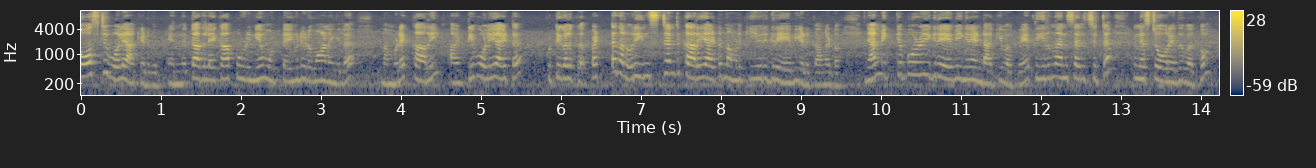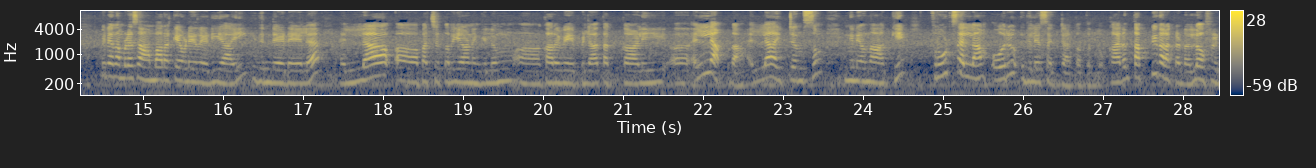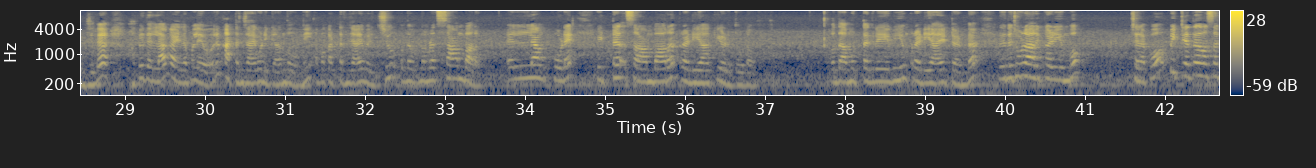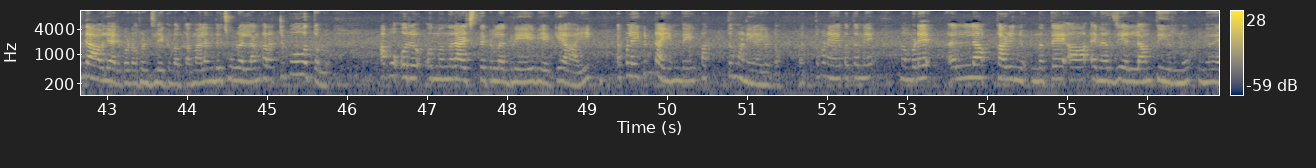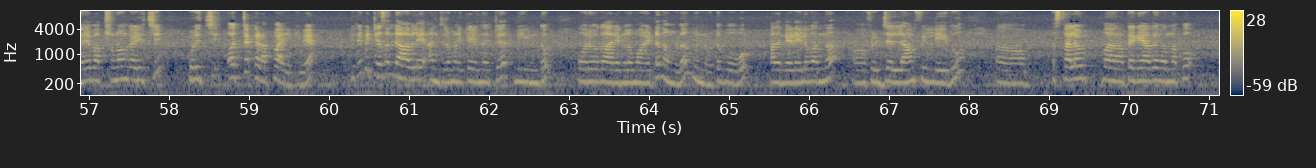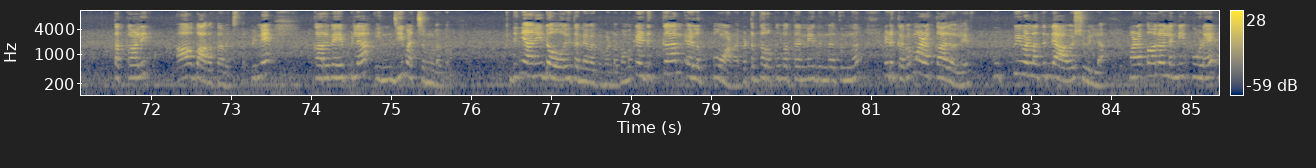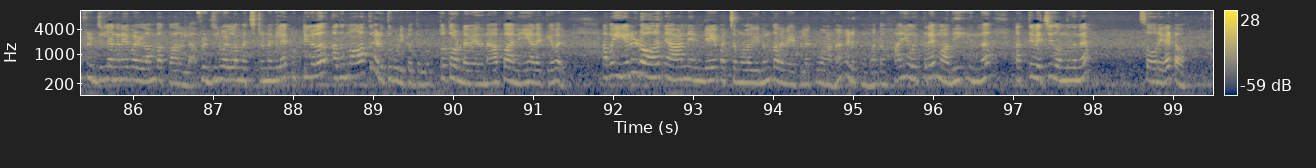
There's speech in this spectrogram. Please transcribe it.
റോസ്റ്റ് പോലെ ആക്കി എടുക്കും. എന്നിട്ട് അതിലേക്ക് ആ പുഴുങ്ങിയ മുട്ടയും കൂടി ഇടുവാണെങ്കിൽ നമ്മുടെ കറി അടിപൊളിയായിട്ട് കുട്ടികൾക്ക് പെട്ടെന്നുള്ള ഒരു ഇൻസ്റ്റന്റ് കറിയായിട്ട് നമ്മൾക്ക് ഈ ഒരു ഗ്രേവി എടുക്കാം കേട്ടോ. ഞാൻ മിക്കപ്പോഴും ഈ ഗ്രേവി ഇങ്ങനെ ഉണ്ടാക്കി വെക്കുവേ. തീരുന്നതനുസരിച്ചിട്ട് ഇങ്ങനെ സ്റ്റോർ ചെയ്ത് വെക്കും. പിന്നെ നമ്മുടെ സാമ്പാറൊക്കെ അവിടെ റെഡിയായി ഇതിന്റെ ഇടയിൽ എല്ലാ പച്ചക്കറിയാണെങ്കിലും കറിവേപ്പില തക്കാളി എല്ലാം ഇതാ എല്ലാ ഐറ്റംസും ഇങ്ങനെ ഒന്നാക്കി ഫ്രൂട്ട്സ് എല്ലാം ഒരു ഇതിലെ സെറ്റ് ആക്കത്തുള്ളൂ. കാരണം തപ്പി നടക്കണ്ടല്ലോ ഫ്രിഡ്ജിൽ അപ്പോൾ ഇതെല്ലാം കഴിഞ്ഞപ്പോൾ ഒരു കട്ടൻ ചായ കുടിക്കാൻ തോന്നി. അപ്പോൾ കട്ടൻ ചായ വെച്ചു. നമ്മുടെ സാമ്പാർ. എല്ലാം കൂടെ ഇട്ട് സാമ്പാർ റെഡിയാക്കി എടുത്തു കേട്ടോ ദാ മുട്ട ഗ്രേവിയും റെഡിയായിട്ടുണ്ട്. ഇതിന്റെ ചൂടാറി കഴിയുമ്പോൾ ചിലപ്പോൾ പിറ്റേത്തെ ദിവസം രാവിലെ ആയിരിക്കും കേട്ടോ ഫ്രിഡ്ജിലേക്ക് വെക്കാം. എന്നാലും അതിന്റെ ചൂടെല്ലാം കറക്റ്റ് പോകത്തുള്ളൂ അപ്പോൾ ഒരു ഒന്നൊന്നര ആഴ്ചത്തേക്കുള്ള ഗ്രേവിയൊക്കെ ആയി. അപ്പോഴേക്കും ടൈം ദേ പത്ത് മണിയായി കേട്ടോ. പത്ത് മണിയായപ്പോൾ തന്നെ നമ്മുടെ എല്ലാം കഴിഞ്ഞു. ഇന്നത്തെ ആ എനർജി എല്ലാം തീർന്നു. ഇനി നേരെ ഭക്ഷണവും കഴിച്ച് കുളിച്ച് ഒറ്റ കിടപ്പായിരിക്കുവേ പിന്നെ പിറ്റേ ദിവസം രാവിലെ അഞ്ചര മണിക്ക് എഴുന്നേറ്റ് വീണ്ടും ഓരോ കാര്യങ്ങളുമായിട്ട് നമ്മൾ മുന്നോട്ട് പോകും. അതിന്റെ ഇടയിൽ വന്ന് ഫ്രിഡ്ജെല്ലാം ഫില്ല് ചെയ്തു. സ്ഥലം തികയാതെ വന്നപ്പോൾ തക്കാളി ആ ഭാഗത്താണ് വെച്ചത്. പിന്നെ കറിവേപ്പില ഇഞ്ചി പച്ചമുളക്. ഇത് ഞാൻ ഈ ഡോറിൽ തന്നെ വെക്കുന്നുണ്ട്. നമുക്ക് എടുക്കാൻ എളുപ്പമാണ്. പെട്ടെന്ന് തുറക്കുമ്പോൾ തന്നെ ഇതിന്റെ അകത്ത് നിന്ന് എടുക്കാം. ഇപ്പം മഴക്കാലം അല്ലേ? കുപ്പി വെള്ളത്തിന്റെ ആവശ്യമില്ല. മഴക്കാലം അല്ലെങ്കിൽ കൂടെ ഫ്രിഡ്ജിൽ അങ്ങനെ വെള്ളം വെക്കാറില്ല. ഫ്രിഡ്ജിൽ വെള്ളം വെച്ചിട്ടുണ്ടെങ്കിൽ കുട്ടികൾ അത് മാത്രമേ എടുത്ത് കുടിക്കത്തുള്ളൂ. ഇപ്പോൾ തൊണ്ടവേദന പനി അതൊക്കെ വരും. അപ്പോൾ ഈ ഒരു ഡോർ ഞാൻ എന്റെ പച്ചമുളകിനും കറിവേപ്പിലക്കുമാണ് എടുക്കുന്നത് കേട്ടോ. അയ്യോ ഇത്രയും മതി. ഇന്ന് കത്തി വെച്ച് തന്നതിന് സോറി കേട്ടോ.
